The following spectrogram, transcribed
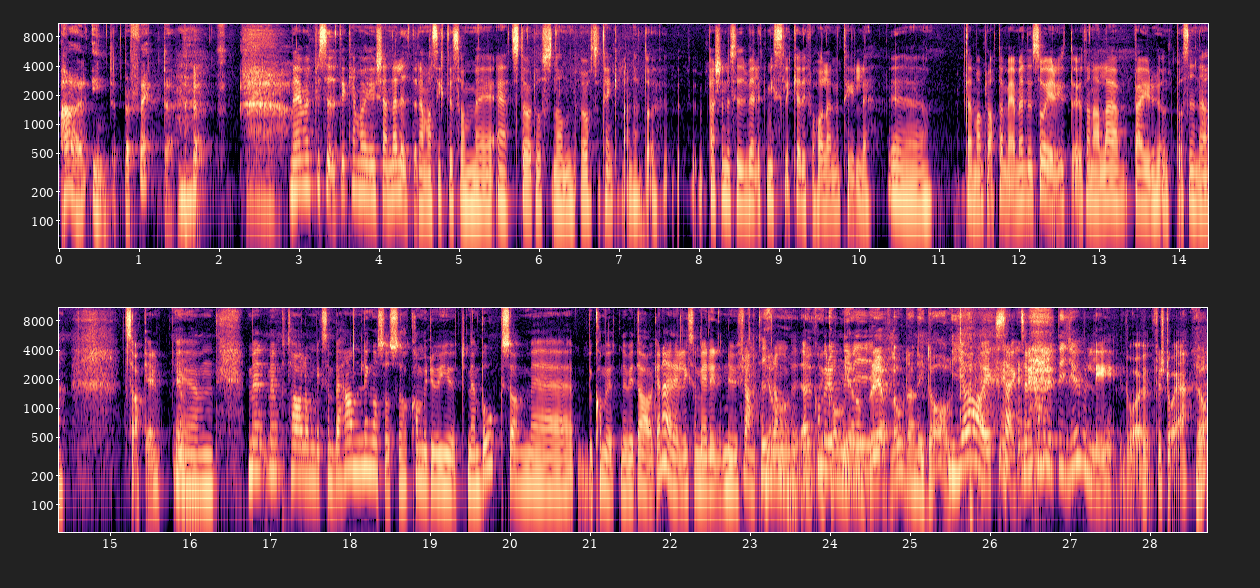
är inte perfekta. Nej men precis, det kan man ju känna lite när man sitter som eh, ätstörd hos någon och så tänker man att då, man känner sig väldigt misslyckad i förhållande till eh, där man pratar med. Men det, så är det ju inte, utan alla bär ju runt på sina saker. Ja. Ehm, men, men på tal om liksom behandling och så, så kommer du ju ut med en bok som eh, kommer ut nu i dagarna, eller, liksom, eller nu i framtiden. Ja, Om- den kommer ut kom nu genom i- brevlådan idag. Ja, exakt. Så den kommer ut i juli då, förstår jag. Ja,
